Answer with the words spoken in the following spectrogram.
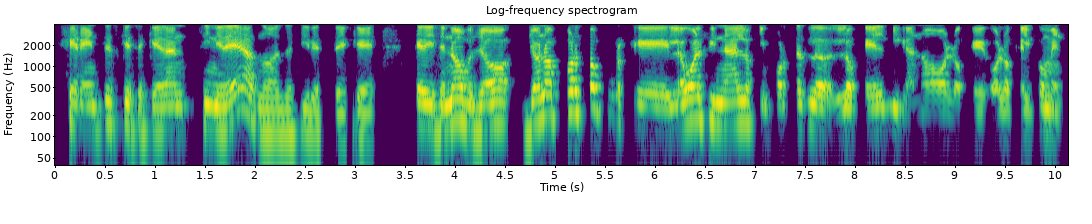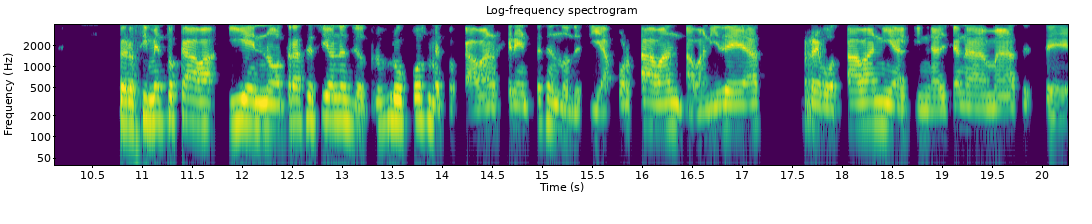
gerentes que se quedan sin ideas, ¿no? Es decir, este, que, que dicen, no, pues yo, yo no aporto porque luego al final lo que importa es lo, lo que él diga, ¿no? O lo que, o lo que él comente. Pero sí me tocaba, y en otras sesiones de otros grupos me tocaban gerentes en donde sí aportaban, daban ideas, rebotaban y al final ya nada más este,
